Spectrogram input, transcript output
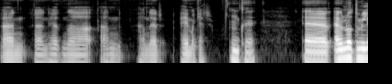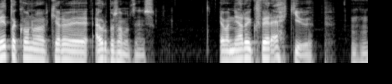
en, en hérna hann, hann er heimager Ok uh, Ef við notum litakonar kerfi Európa-sambandsins Ef að Njarvík fer ekki upp mm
